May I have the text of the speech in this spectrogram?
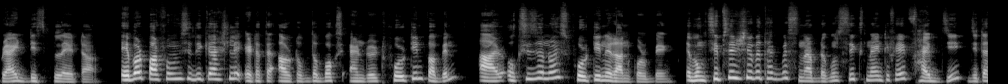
ব্রাইট ডিসপ্লে এটা। এবার পারফরমেন্সের দিকে আসলে এটাতে out of the box Android fourteen পাবেন আর অক্সিজেন ওয়াইজ ফোরটিনে রান করবে। এবং চিপসেট হিসেবে থাকবে Snapdragon six ninety five five G যেটা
